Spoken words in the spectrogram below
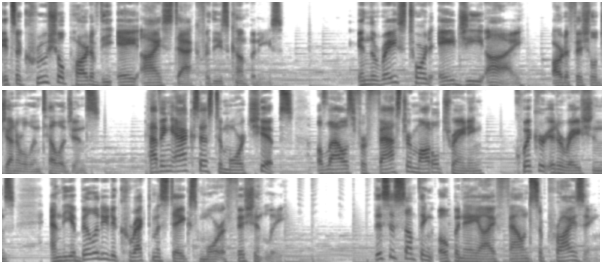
it's a crucial part of the AI stack for these companies. In the race toward AGI, artificial general intelligence, having access to more chips allows for faster model training, quicker iterations, and the ability to correct mistakes more efficiently. This is something OpenAI found surprising.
